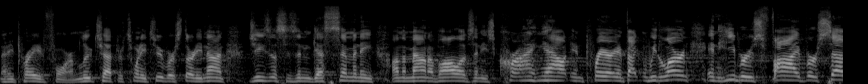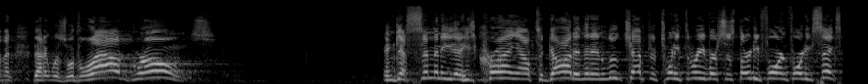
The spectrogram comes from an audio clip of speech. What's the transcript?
And he prayed for him. Luke chapter 22, verse 39, Jesus is in Gethsemane on the Mount of Olives and he's crying out in prayer. In fact, we learn in Hebrews 5, verse 7, that it was with loud groans in Gethsemane that he's crying out to God. And then in Luke chapter 23, verses 34 and 46,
